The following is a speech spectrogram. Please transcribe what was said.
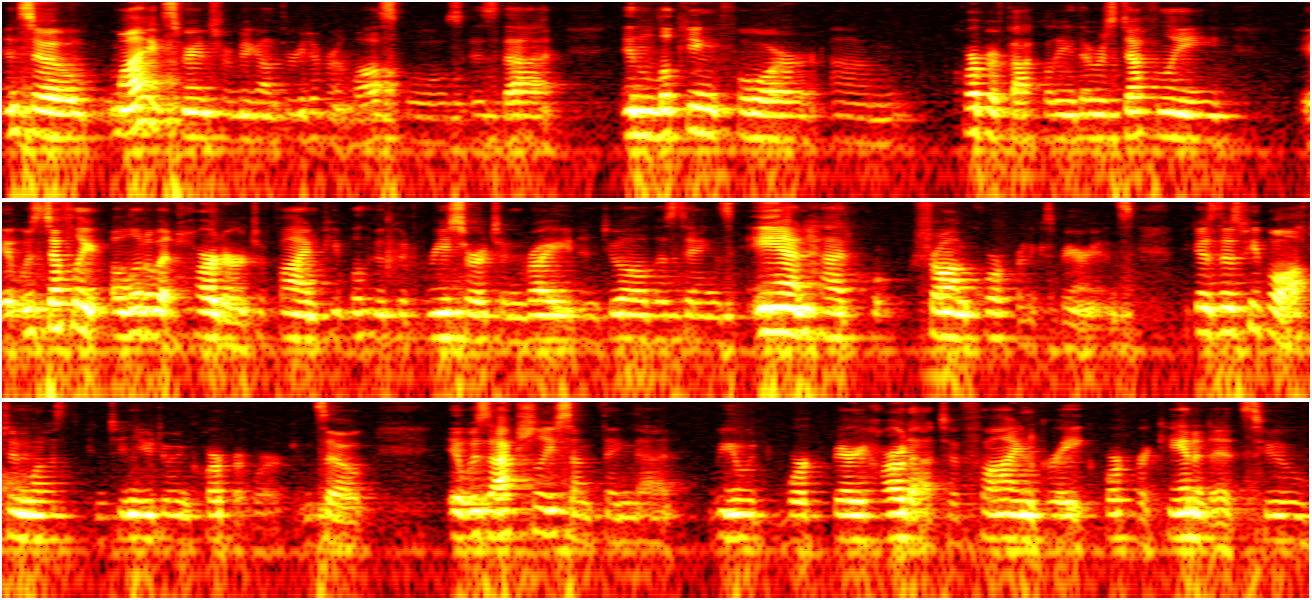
And so my experience from being on three different law schools is that in looking for um, corporate faculty, there was definitely it was definitely a little bit harder to find people who could research and write and do all those things and had co- strong corporate experience because those people often want to continue doing corporate work. And so it was actually something that we would work very hard at to find great corporate candidates who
